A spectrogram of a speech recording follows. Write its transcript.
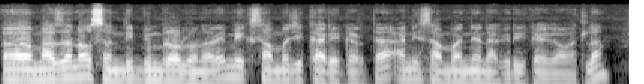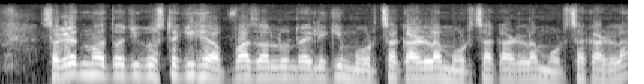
अ, माझं नाव संदीप भीमराव लोणारे मी एक सामाजिक कार्यकर्ता आणि सामान्य नागरिक आहे गावातला. सगळ्यात महत्वाची गोष्ट की ही अफवा चालून राहिली की मोर्चा काढला मोर्चा काढला मोर्चा काढला.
